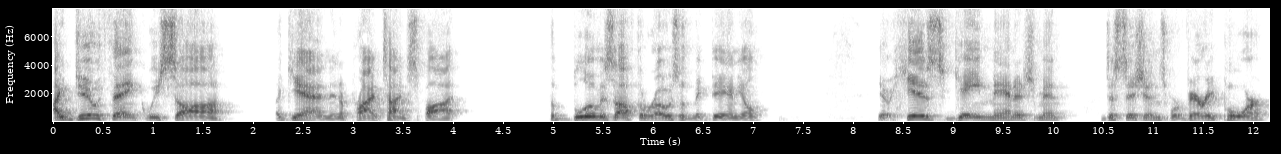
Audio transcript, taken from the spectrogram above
I do think we saw again in a primetime spot the bloom is off the rose with McDaniel. You know, his game management decisions were very poor.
